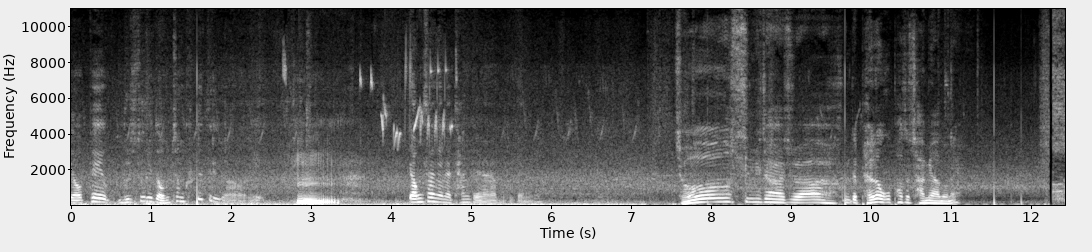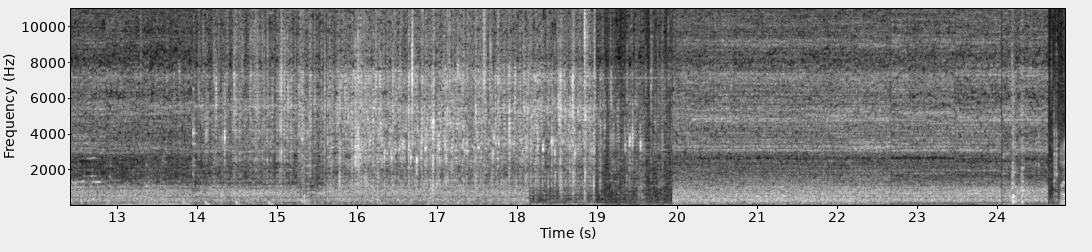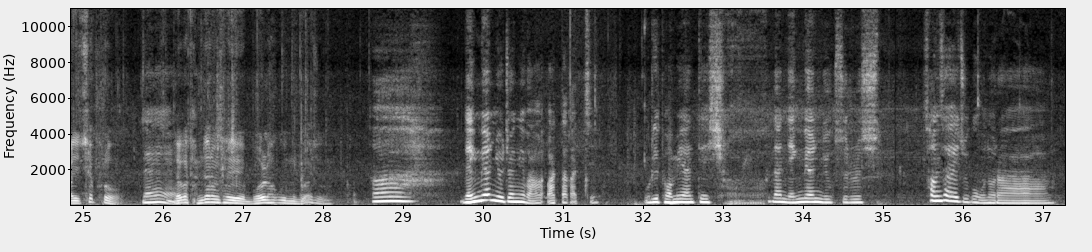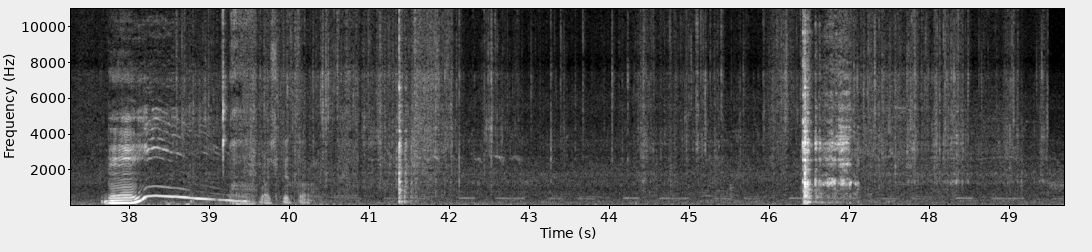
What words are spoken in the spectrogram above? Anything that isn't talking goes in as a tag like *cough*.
옆에 물소리도 엄청 크게 들려. 음 영상에는 담길라나 모르겠네 좋습니다 아주. 아, 근데 배가 고파서 잠이 안 오네. 아니 채프로. 네. 내가 잠자는 사이에 뭘 하고 있는 거야 지금? 아 냉면 요정이 와, 왔다 갔지. 우리 범이한테 시원 한 냉면 육수를 시- 선사해주고 오너라. 네. 맛있겠다.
